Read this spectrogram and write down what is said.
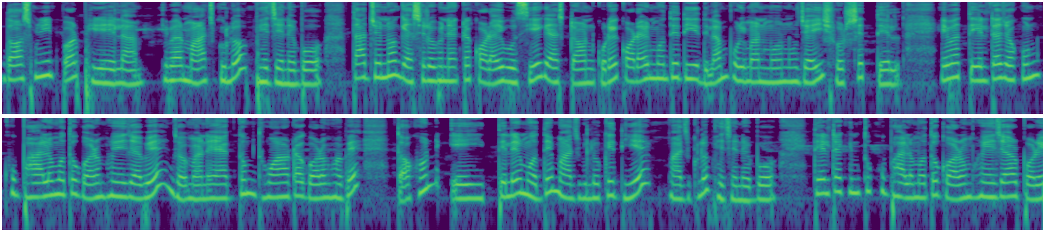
দশ মিনিট পর ফিরে এলাম। এবার মাছগুলো ভেজে নেব। তার জন্য গ্যাসের ওভেনে একটা কড়াই বসিয়ে গ্যাসটা অন করে কড়াইয়ের মধ্যে দিয়ে দিলাম পরিমাণ অনুযায়ী সর্ষের তেল। এবার তেলটা যখন খুব ভালো মতো গরম হয়ে যাবে মানে একদম ধোঁয়াটা গরম হবে, তখন এই তেলের মধ্যে মাছগুলোকে দিয়ে মাছগুলো ভেজে নেব। তেলটা কিন্তু খুব ভালো মতো গরম হয়ে যাওয়ার পরে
